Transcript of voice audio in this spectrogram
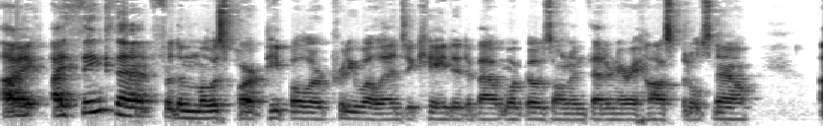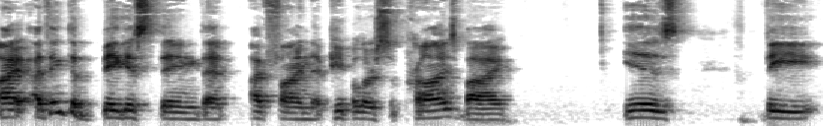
I, I think that for the most part, people are pretty well educated about what goes on in veterinary hospitals now. I, I think the biggest thing that I find that people are surprised by is the,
